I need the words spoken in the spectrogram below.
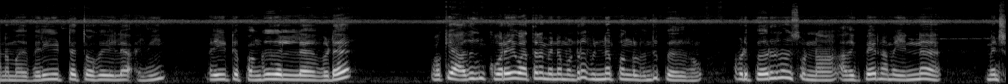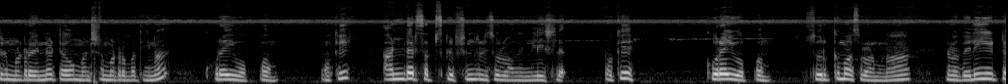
நம்ம வெளியிட்ட தொகையில் ஐ மீன் வெளியிட்ட பங்குகளில் விட ஓகே அதுக்கும் குறைவாக தான் நம்ம என்ன பண்ணுறோம் விண்ணப்பங்கள் வந்து பெறுகிறோம் அப்படி பெறுறோம்னு சொன்னால் அதுக்கு பேர் நம்ம என்ன மென்ஷன் பண்ணுறோம் என்ன டேர்ம் மென்ஷன் பண்ணுறோம் பார்த்தீங்கன்னா குறை ஒப்பம். ஓகே அண்டர் சப்ஸ்கிரிப்ஷன் சொல்லி சொல்லுவாங்க இங்கிலீஷில். ஓகே குறை ஒப்பம். சுருக்கமாக சொல்லணும்னா நம்ம வெளியிட்ட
